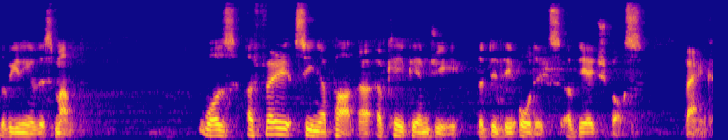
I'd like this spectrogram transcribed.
the beginning of this month, was a very senior partner of KPMG that did the audits of the HBOS bank.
